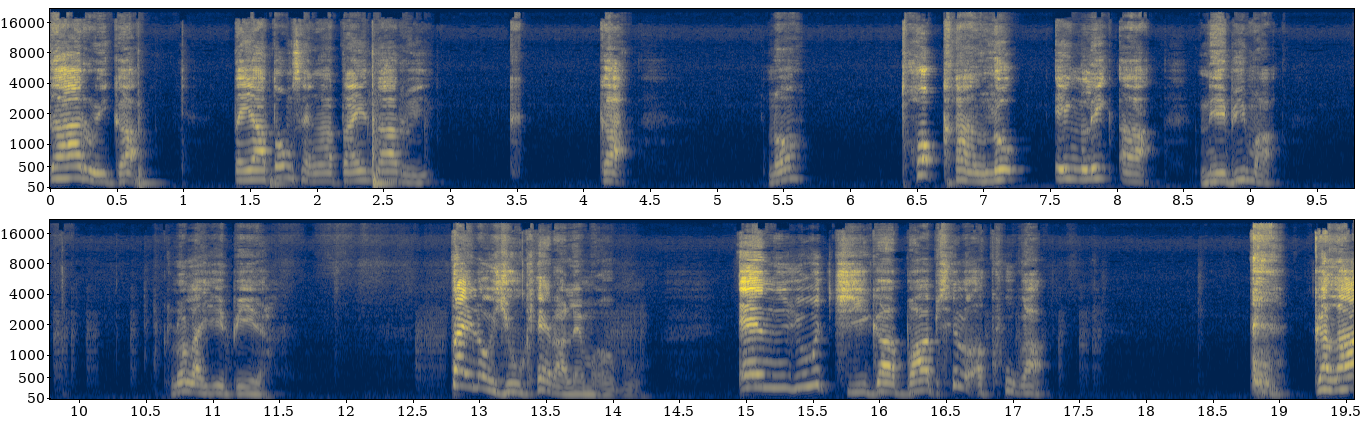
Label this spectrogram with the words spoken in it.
သားတွေက135တိုင်းသားတွေကနော်ထောက်ခံလို့အင်္ဂလိပ်အနေပြီးမှလောလာရေးပေးတာတိုက်လို့ယူခဲ့တာလည်းမဟုတ်ဘူး NUG ကဘာဖြစ်လို့အခုကဂလာ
